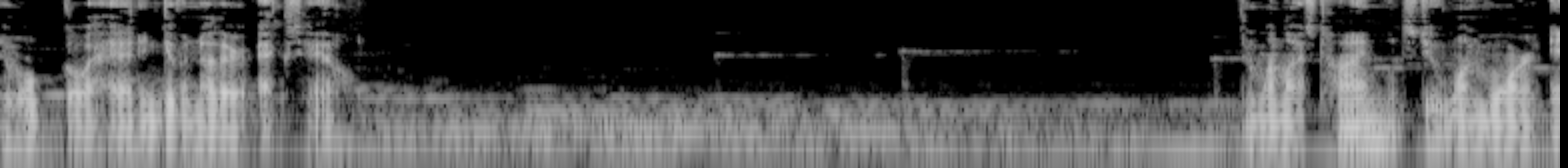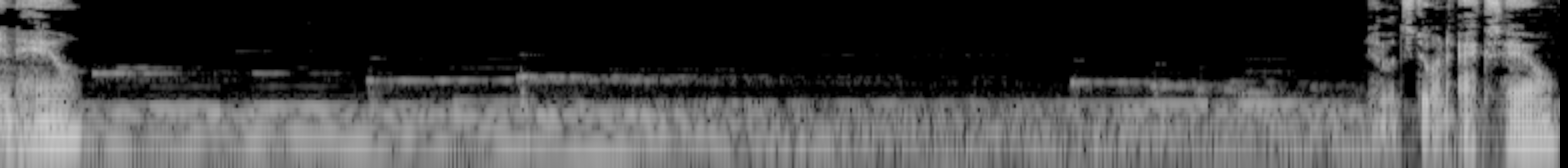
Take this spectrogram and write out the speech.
and we'll go ahead and give another exhale. And one last time, let's do one more inhale. And let's do an exhale.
